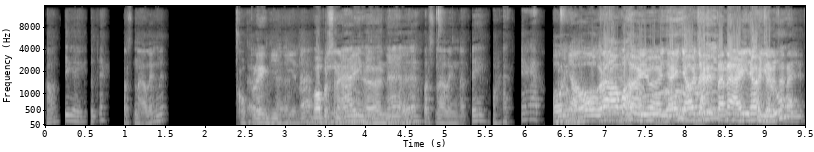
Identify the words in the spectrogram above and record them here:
naon teh kayak gitu teh personaling kopling. Oh personaling heeh, personaling teh macet. Oh, nyawa. oh orang apa. iya nyawa nyawa cari tanah aing nyawa cari tanah aing.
